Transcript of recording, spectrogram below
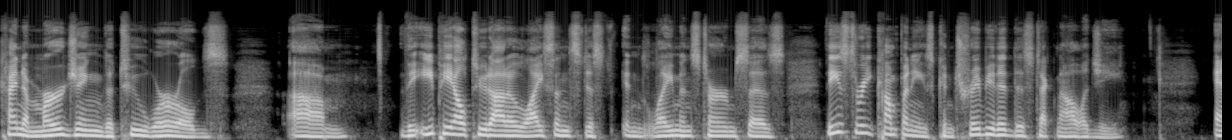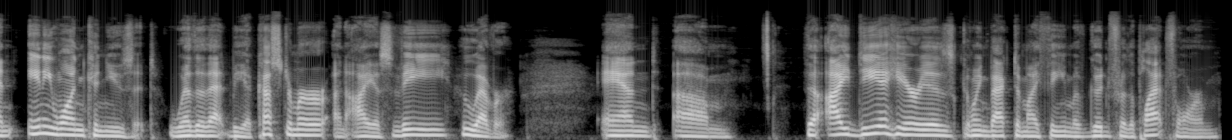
kind of merging the two worlds. Um, the EPL 2.0 license, just in layman's terms, says these three companies contributed this technology and anyone can use it, whether that be a customer, an ISV, whoever. And um, the idea here is going back to my theme of good for the platform.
